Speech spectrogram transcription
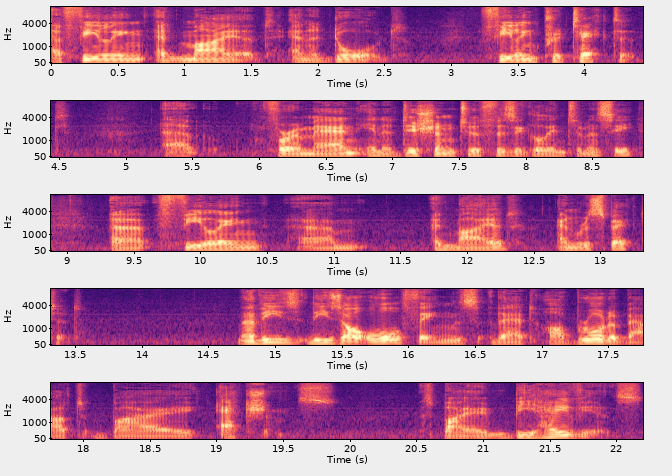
uh, feeling admired and adored, feeling protected. For a man, in addition to physical intimacy, uh, feeling um, admired and respected. Now, these, these are all things that are brought about by actions, by behaviors.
